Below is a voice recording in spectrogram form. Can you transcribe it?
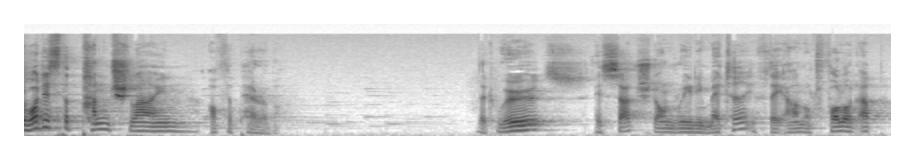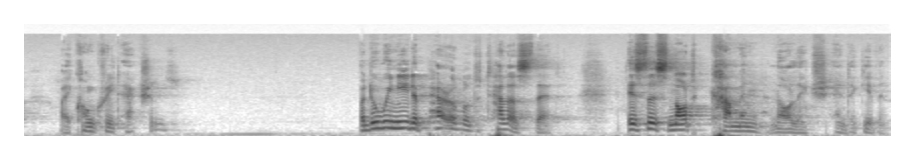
So, what is the punchline of the parable? That words as such don't really matter if they are not followed up by concrete actions? But do we need a parable to tell us that? Is this not common knowledge and a given?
